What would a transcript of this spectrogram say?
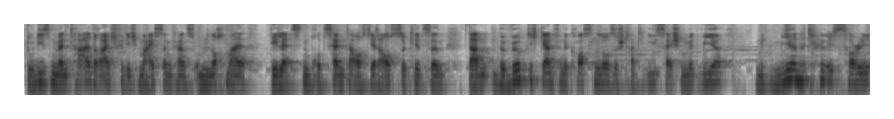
du diesen Mentalbereich für dich meistern kannst, um nochmal die letzten Prozente aus dir rauszukitzeln, dann bewirb dich gern für eine kostenlose Strategie-Session mit mir. Mit mir natürlich, sorry.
